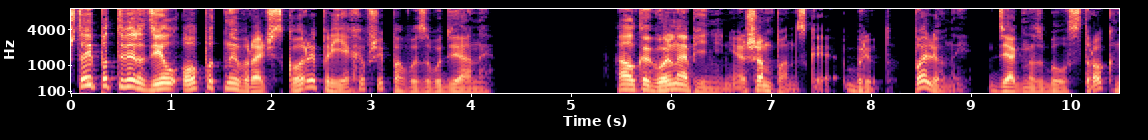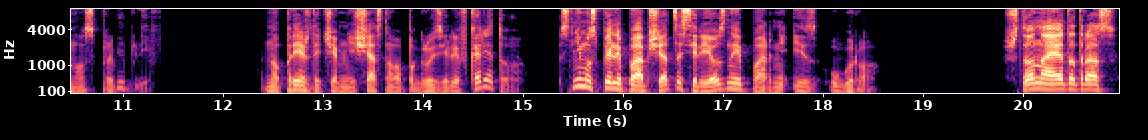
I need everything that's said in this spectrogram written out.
Что и подтвердил опытный врач скорой, приехавший по вызову Дианы. Алкогольное опьянение, шампанское, брют, паленый. Диагноз был строг, но справедлив. Но прежде чем несчастного погрузили в карету, с ним успели пообщаться серьезные парни из УГРО. «Что на этот раз?»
